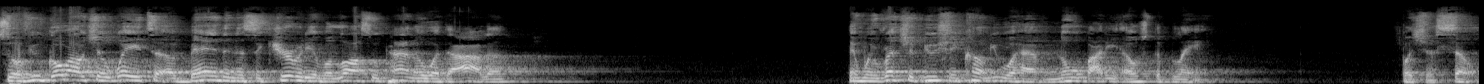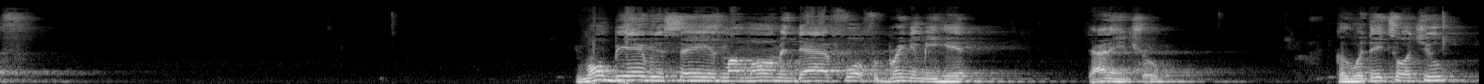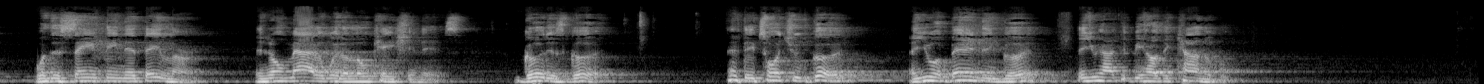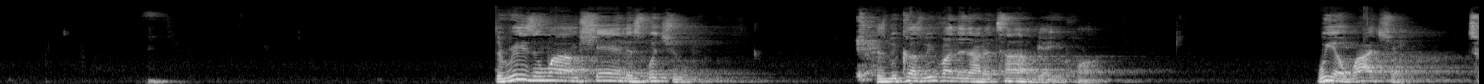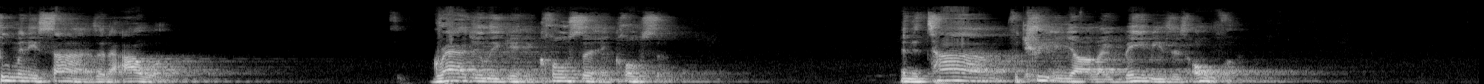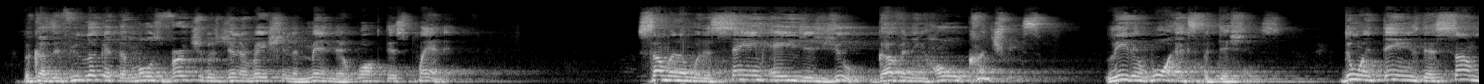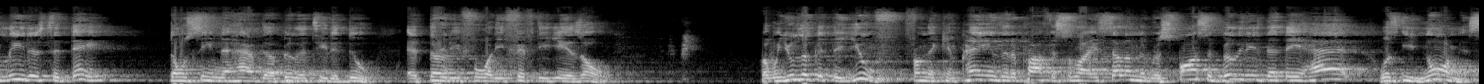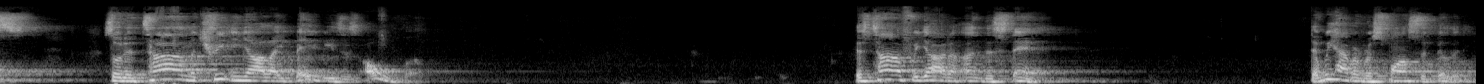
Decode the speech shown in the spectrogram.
So if you go out your way to abandon the security of Allah subhanahu wa ta'ala, and when retribution come, you will have nobody else to blame but yourself. You won't be able to say, "Is my mom and dad fault for bringing me here?" That ain't true. Because what they taught you was the same thing that they learned. It don't matter where the location is. Good is good. If they taught you good and you abandon good, then you have to be held accountable. The reason why I'm sharing this with you is because we're running out of time, Ya Ikhwan. We are watching too many signs of the hour gradually getting closer and closer. And the time for treating y'all like babies is over. Because if you look at the most virtuous generation of men that walk this planet, some of them were the same age as you, governing whole countries, leading war expeditions, doing things that some leaders today don't seem to have the ability to do at 30, 40, 50 years old. But when you look at the youth from the campaigns of the Prophet ﷺ, the responsibilities that they had was enormous. So the time of treating y'all like babies is over. It's time for y'all to understand that we have a responsibility.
